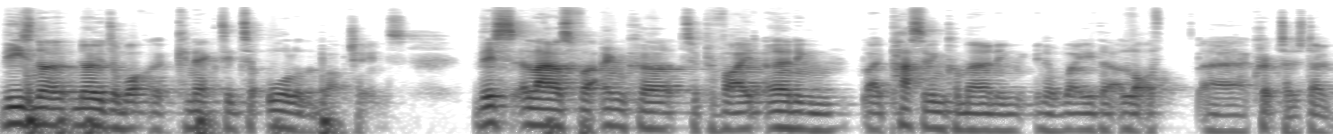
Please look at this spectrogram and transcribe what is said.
These no- nodes are what are connected to all of the blockchains. This allows for Ankr to provide earning, like passive income earning, in a way that a lot of uh, cryptos don't.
